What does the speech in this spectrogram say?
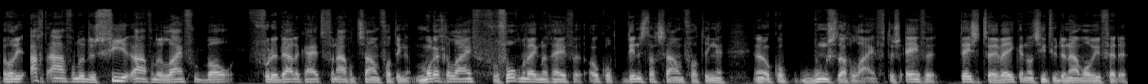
hadden die acht avonden, dus vier avonden live voetbal. Voor de duidelijkheid, vanavond samenvattingen morgen live. Voor volgende week nog even, ook op dinsdag samenvattingen. En ook op woensdag live. Dus even deze twee weken en dan ziet u daarna wel weer verder.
